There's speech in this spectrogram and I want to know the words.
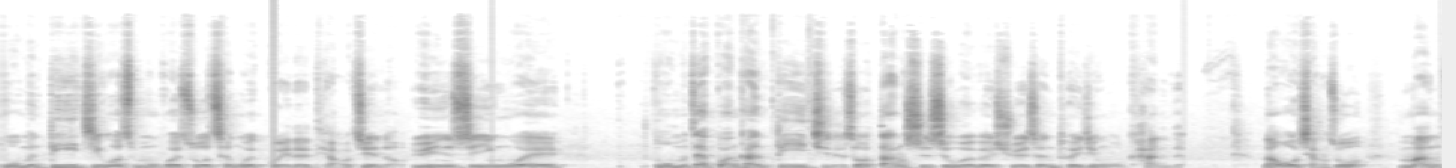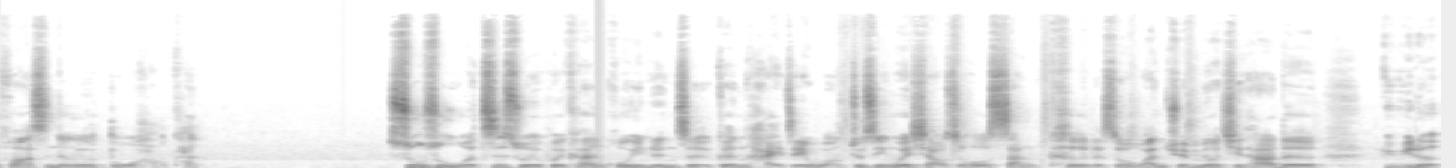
我们第一集为什么会说成为鬼的条件哦？原因是因为我们在观看第一集的时候，当时是我一个学生推荐我看的，然后我想说漫画是能有多好看。叔叔，我之所以会看《火影忍者》跟《海贼王》，就是因为小时候上课的时候完全没有其他的娱乐，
